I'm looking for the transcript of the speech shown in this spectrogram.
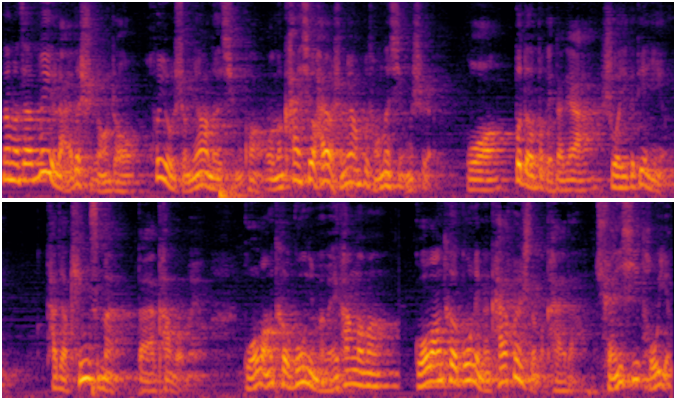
那么在未来的时装周会有什么样的情况？我们看秀还有什么样不同的形式？我不得不给大家说一个电影，它叫 Kingsman，大家看过没有？国王特工，你们没看过吗？国王特工里面开会是怎么开的？全息投影，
